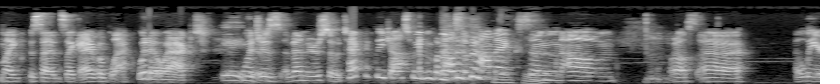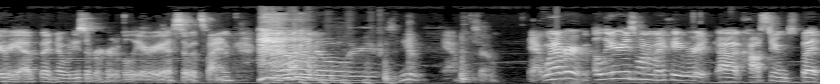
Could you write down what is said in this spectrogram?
Like besides, like I have a Black Widow act Yeah, which do. is Avengers, so technically Joss Whedon, but also comics Yeah. and um, what else? Uh, Illyria, but nobody's ever heard of Illyria, so it's fine. I only know Illyria because of you. Yeah. So yeah, whenever Illyria is one of my favorite uh, costumes, but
